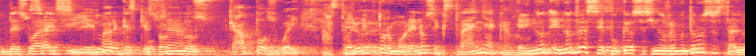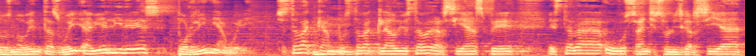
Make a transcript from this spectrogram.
de, Suárez y de Márquez que son los capos, güey. Hasta Héctor Moreno se extraña, cabrón. En, otras épocas, o sea, si nos remontamos hasta los noventas, güey, había líderes por línea, güey. O sea, estaba Campos, estaba Claudio, estaba García Aspe, estaba Hugo Sánchez o Luis García,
